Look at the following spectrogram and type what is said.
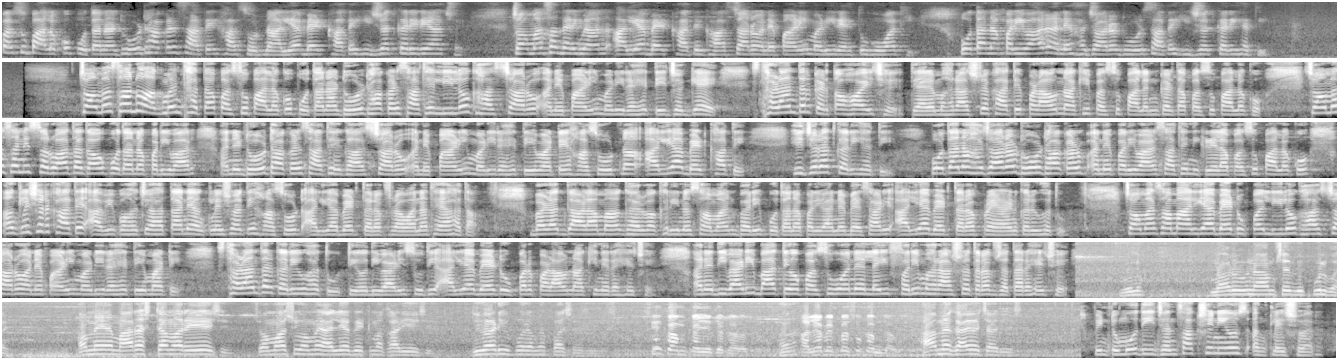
પશુપાલકો પોતાના ઢોર ઢાકર સાથે હાસોટના આલિયાબેટ ખાતે હિજરત કરી રહ્યા છે. ચોમાસા દરમિયાન આલિયા બેટ ખાતે ઘાસચારો અને પાણી મળી રહેતું હોવાથી પોતાના પરિવાર અને હજારો ઢોર સાથે હિજરત કરી હતી. ચોમાસાનું આગમન થતાં પશુપાલકો પોતાના ઢોર ઢાંકણ સાથે લીલો ઘાસચારો અને પાણી મળી રહે તે જગ્યાએ સ્થળાંતર કરતા હોય છે. ત્યારે મહારાષ્ટ્ર ખાતે પડાવ નાખી પશુપાલન કરતા પશુપાલકો ચોમાસાની શરૂઆત અગાઉ પોતાના પરિવાર અને ઢોર ઢાંકણ સાથે ઘાસચારો અને પાણી મળી રહે તે માટે હાંસોટના આલિયા બેટ ખાતે હિજરત કરી હતી. પોતાના હજારો ઢોર ઢાંકણ અને પરિવાર સાથે નીકળેલા પશુપાલકો અંકલેશ્વર ખાતે આવી પહોંચ્યા હતા અને અંકલેશ્વરથી હાંસોટ આલિયાબેટ તરફ રવાના થયા હતા. બળદગાળામાં ઘર વખરીનો સામાન ભરી પોતાના પરિવારને બેસાડી આલિયા બેટ તરફ પ્રયાણ કર્યું હતું. ચોમાસામાં આલિયા બેટ ઉપર લીલો ઘાસચારો અને પાણી મળી રહે તે માટે સ્થળાંતર કર્યું હતું. તેઓ દિવાળી સુધી આલિયા બેટ ઉપર પડાવ નાખીને રહે છે અને દિવાળી બાદ તેઓ પશુઓને લઈ ફરી મહારાષ્ટ્ર તરફ જતા રહે છે. બોલો. મારું નામ છે વિપુલભાઈ. અમે મહારાષ્ટ્રમાં રહીએ છીએ. ચોમાસું અમે આલિયા બેટમાં કાઢીએ છીએ. દિવાળી ઉપર અમે પાછા જઈએ છીએ. શું કામ કહીએ જતા રહો છો હા? આલિયાબેટમાં શું કામ જાવ? હા મેં ગાયો ચારીએ પિન્ટુ મોદી જનસાક્ષી ન્યૂઝ અંકલેશ્વર.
